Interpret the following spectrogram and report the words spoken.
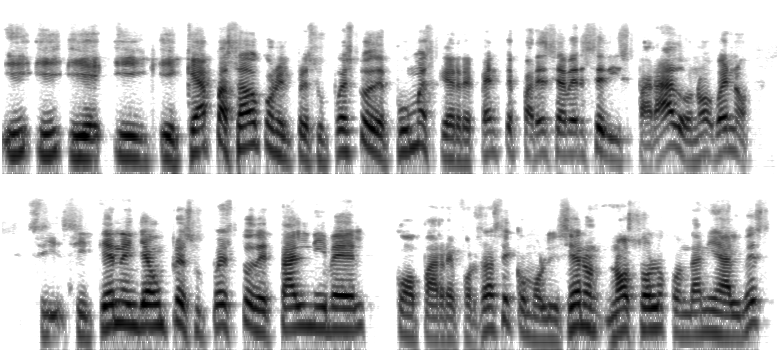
y, qué ha pasado con el presupuesto de Pumas que de repente parece haberse disparado, ¿no? Bueno, si, si tienen ya un presupuesto de tal nivel como para reforzarse como lo hicieron, no solo con Dani Alves,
